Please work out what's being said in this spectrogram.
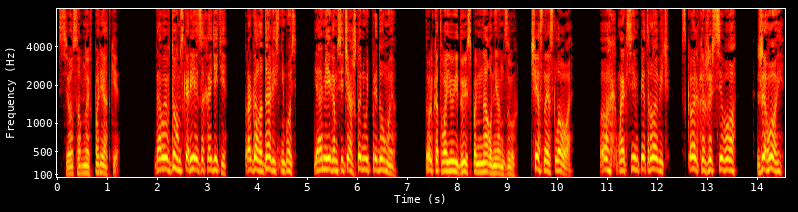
Все со мной в порядке. Да вы в дом скорее заходите. Проголодались, небось. Я мигом сейчас что-нибудь придумаю. Только твою еду и вспоминал Нянзу. Честное слово. Ох, Максим Петрович, сколько же всего. Живой!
